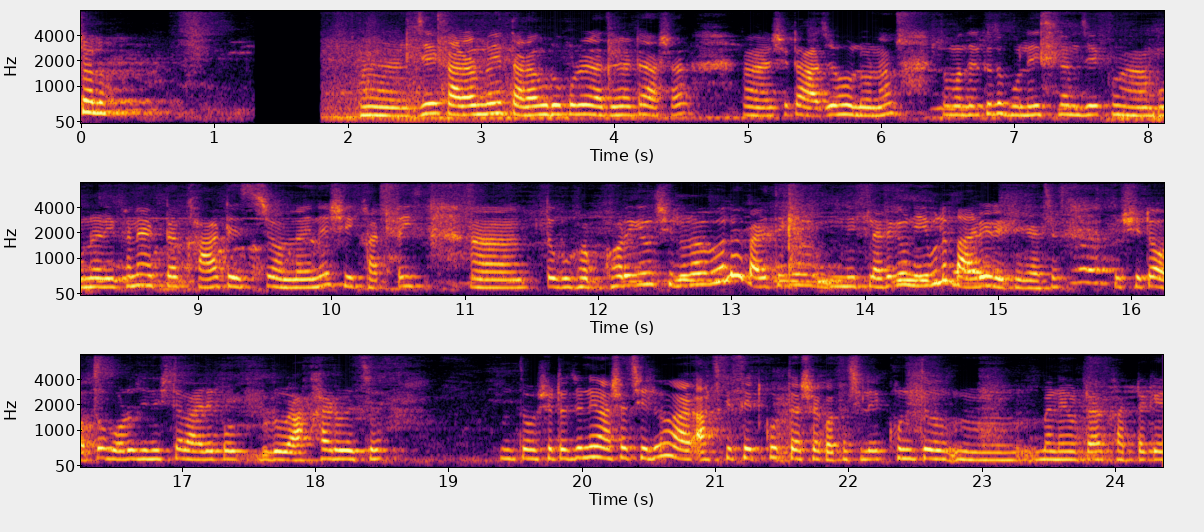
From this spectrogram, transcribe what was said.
চলো। যে কারণে তাড়াহুড়ো করে রাজারহাটে আসা সেটা আজও হলো না। তোমাদেরকে তো বলেইছিলাম যে বোনের এখানে একটা খাট এসছে অনলাইনে সেই খাটটাই তো ঘরে কেউ ছিল না বলে বাড়ি থেকে ফ্ল্যাটে কেউ নেই বলে বাইরে রেখে গেছে। তো সেটা অত বড় জিনিসটা বাইরে রাখা রয়েছে। তো সেটার জন্যই আসা ছিল। আর আজকে সেট করতে আসার কথা ছিল। এক্ষুনি তো মানে ওটা খাটটাকে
